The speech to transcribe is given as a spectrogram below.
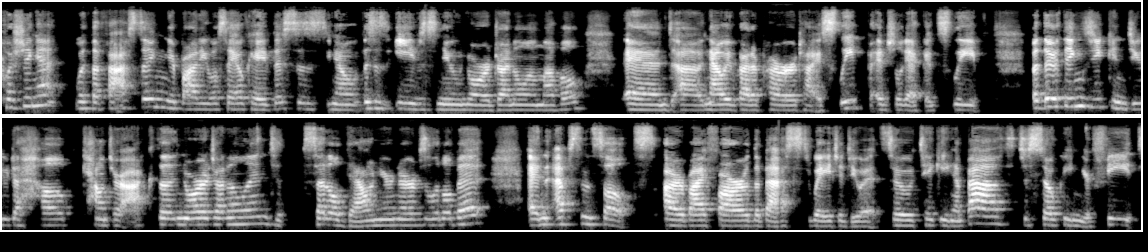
pushing it with the fasting your body will say okay this is you know this is eve's new noradrenaline level and uh, now we've got to prioritize sleep and she'll get good sleep. But there are things you can do to help counteract the noradrenaline to settle down your nerves a little bit and epsom salts are by far the best way to do it. So taking a bath just soaking your feet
